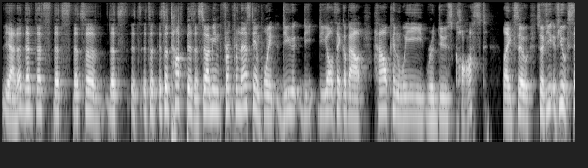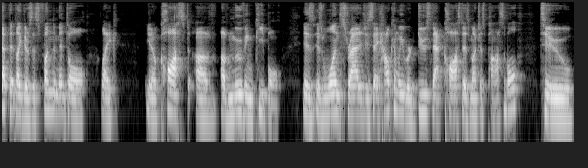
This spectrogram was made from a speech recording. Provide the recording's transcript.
yeah. That that that's that's that's a that's it's it's a it's a tough business. So I mean, from from that standpoint, do you do, do y'all think about how can we reduce cost? Like so so if you if you accept that like there's this fundamental like you know cost of of moving people is is one strategy to say how can we reduce that cost as much as possible to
